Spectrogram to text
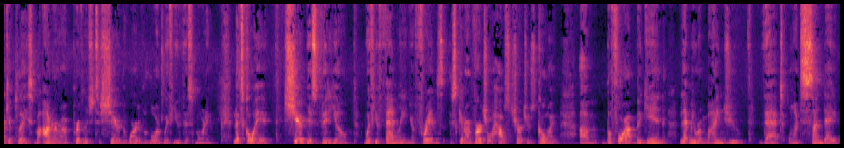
Marketplace. My honor and my privilege to share the word of the Lord with you this morning. Let's go ahead, share this video with your family and your friends. Let's get our virtual house churches going. Um, before I begin, let me remind you that on Sunday,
